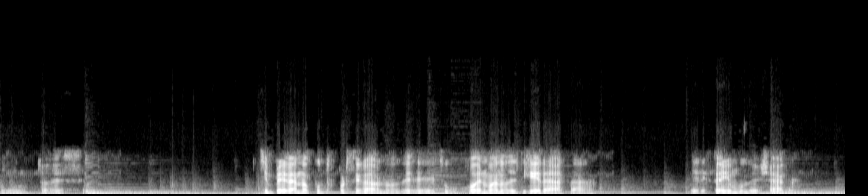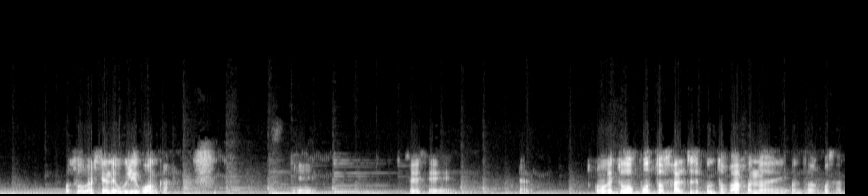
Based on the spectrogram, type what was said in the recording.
entonces, eh, siempre ganó puntos por lado ¿no? Desde su joven manos de tijera hasta el extraño mundo de Jack, o su versión de Willy Wonka. Eh, entonces, como que tuvo puntos altos y puntos bajos, ¿no? En cuanto a cosas.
